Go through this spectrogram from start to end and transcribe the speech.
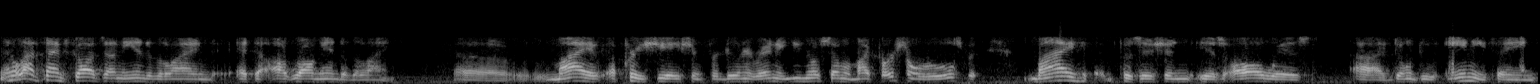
and a lot of times God's on the end of the line at the wrong end of the line. Uh, my appreciation for doing it, Randy, you know some of my personal rules, but my position is always uh, don't do anything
